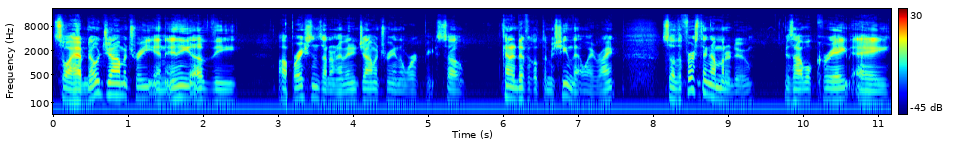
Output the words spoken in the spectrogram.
So I have no geometry in any of the operations. I don't have any geometry in the workpiece. So kind of difficult to machine that way, right? So the first thing I'm going to do is I will create a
